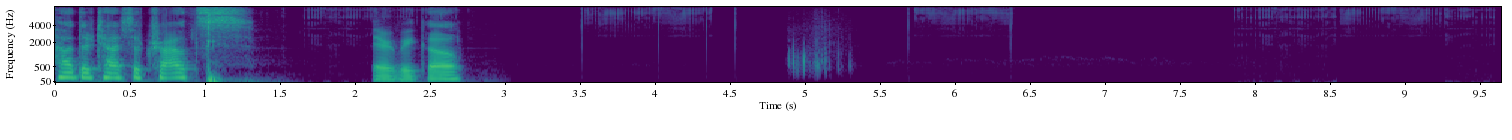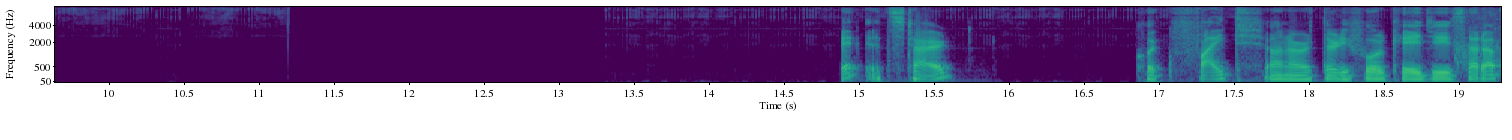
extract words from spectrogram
other types of trouts. There we go. Okay, it's tired. Quick fight on our 34 kg setup.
